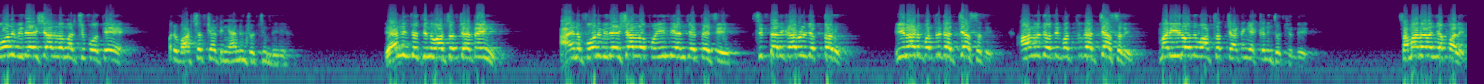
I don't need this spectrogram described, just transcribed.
ఫోన్ విదేశాల్లో మర్చిపోతే మరి వాట్సాప్ చాటింగ్ యాడ్ నుంచి వచ్చింది? యాడ్ నుంచి వచ్చింది వాట్సాప్ చాటింగ్. ఆయన ఫోన్ విదేశాల్లో పోయింది అని చెప్పేసి సిట్ అధికారులు చెప్తారు. ఈనాడు పత్రిక వచ్చేస్తుంది ఆంధ్రజ్యోతి పత్రిక వచ్చేస్తుంది మరి ఈ రోజు వాట్సాప్ చాటింగ్ ఎక్కడి నుంచి వచ్చింది? సమాధానం చెప్పాలి.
